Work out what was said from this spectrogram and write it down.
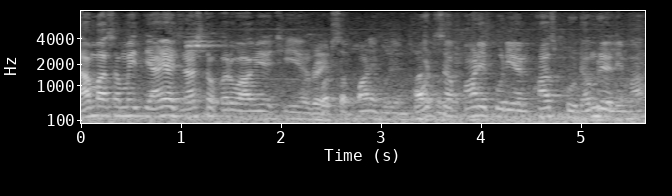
લાંબા સમયથી અહીંયા જ નાસ્તો કરવા આવીએ છીએ. વોટ્સઅપ પાણીપુરી. વોટ્સઅપ પાણીપુરી અને ફાસ્ટ ફૂડ અમરેલીમાં.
